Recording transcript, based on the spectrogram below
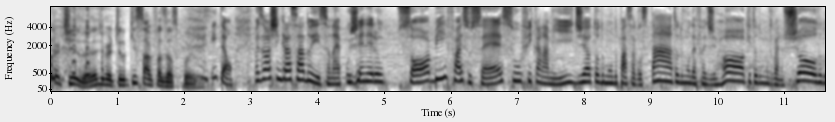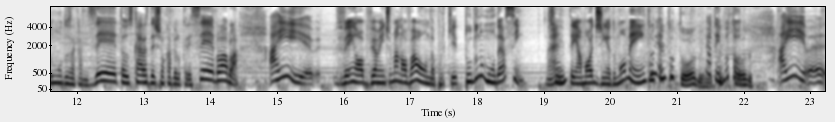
divertido, ele é divertido. que sabe fazer as coisas. Então, mas eu acho engraçado isso, né? O gênero sobe, faz sucesso, fica na mídia, todo mundo passa a gostar, todo mundo é fã de rock, todo mundo vai no show, todo mundo usa camiseta, os caras deixam o cabelo crescer, blá blá. Aí vem, obviamente, uma nova onda, porque tudo no mundo é assim. né? Tem a modinha do momento. O e é tempo todo. é o tempo todo. Aí, é,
